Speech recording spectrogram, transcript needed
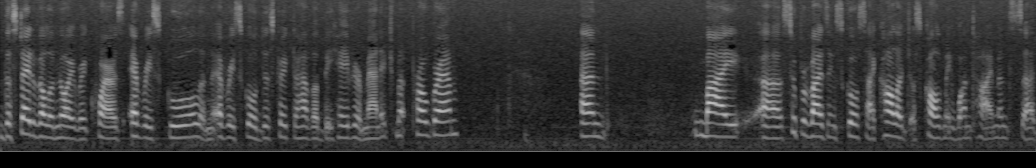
the state of Illinois requires every school and every school district to have a behavior management program, and my uh, supervising school psychologist called me one time and said,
